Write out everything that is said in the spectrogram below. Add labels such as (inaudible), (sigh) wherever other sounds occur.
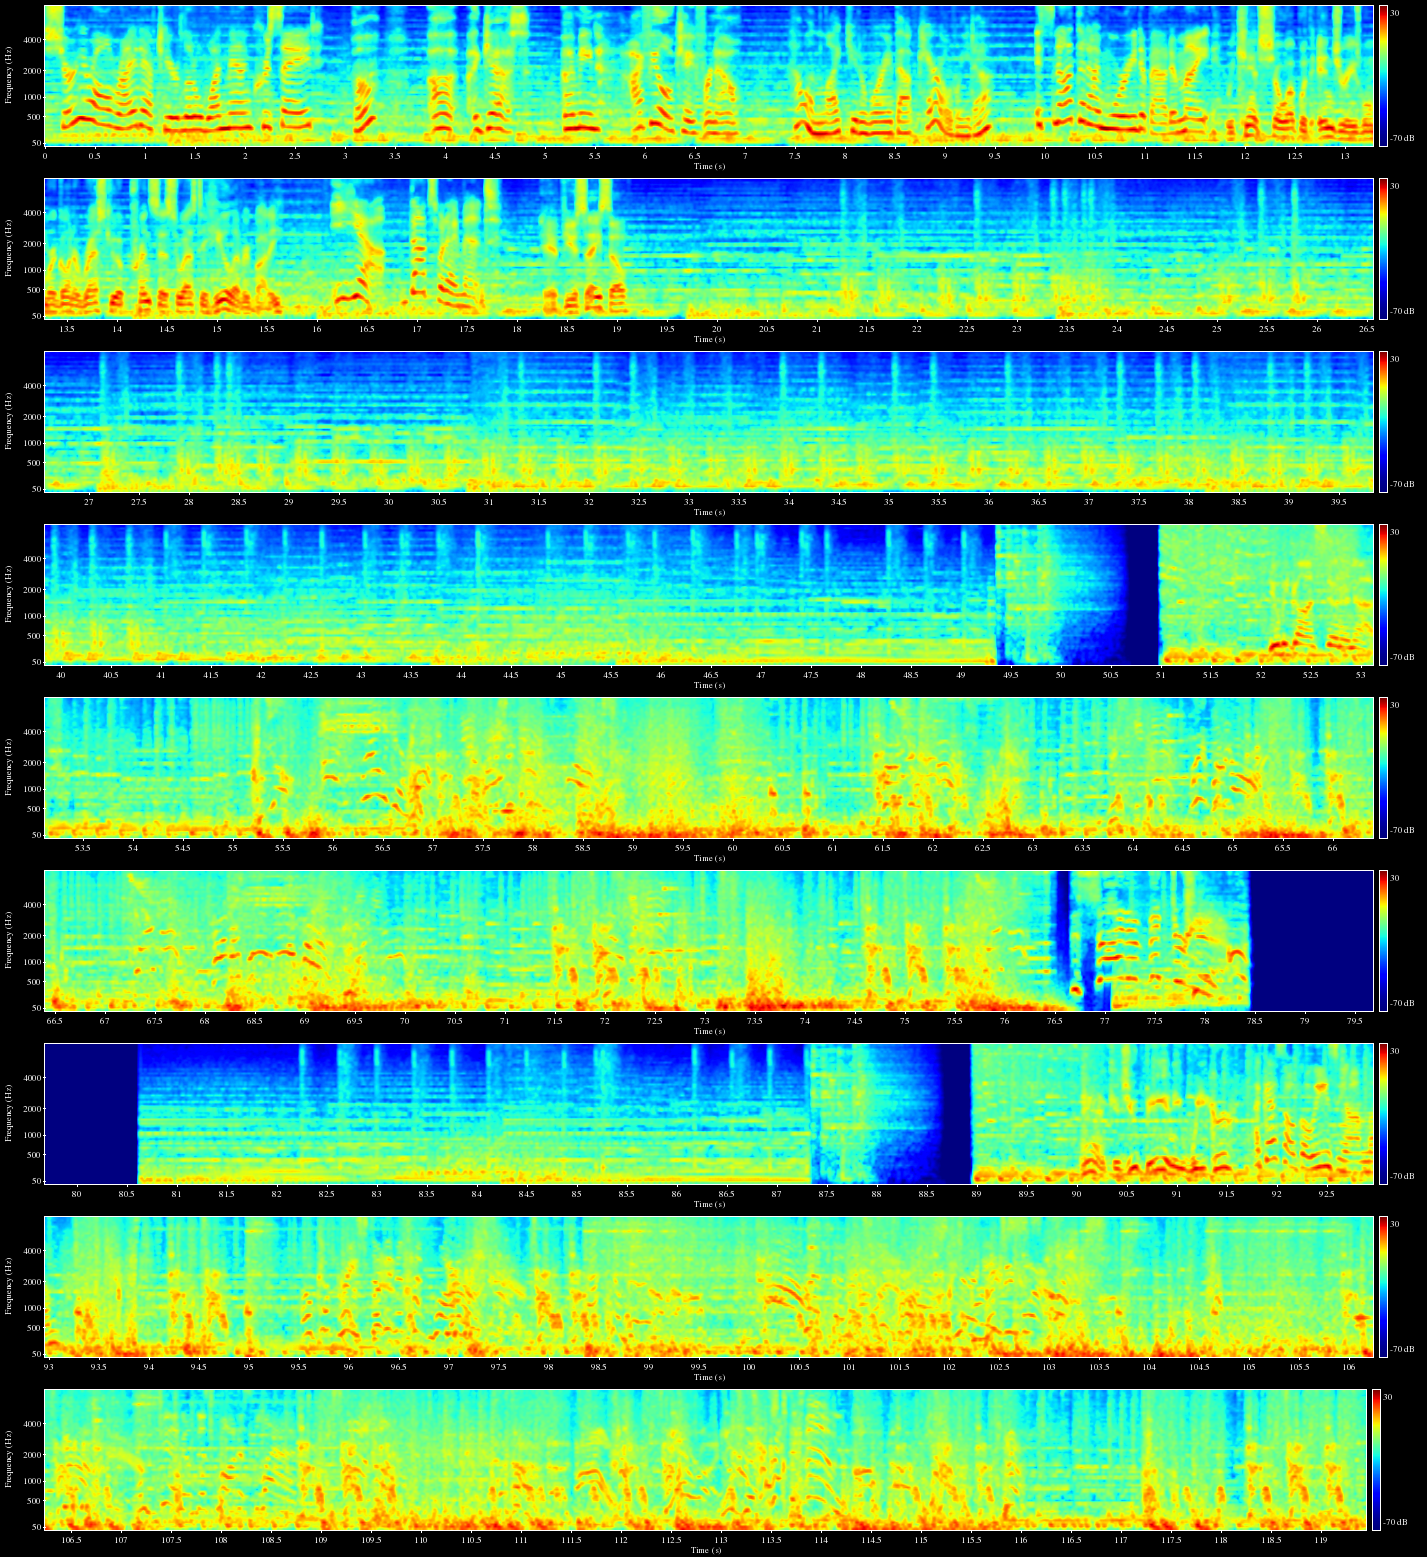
Sure you're all right after your little one-man crusade? Huh? Uh, I guess. I mean, I feel okay for now. How unlike you to worry about Karol, Rita. It's not that I'm worried about him, I... We can't show up with injuries when we're going to rescue a princess who has to heal everybody. Yeah, that's what I meant. If you say so. Be gone soon enough. Could you be any weaker? I guess I'll go easy on them. Oh, caprice of innocent waters! That's no good! Ha! Grant them Raging Oh, din of this modest land! All right, use it. Crescent moon!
